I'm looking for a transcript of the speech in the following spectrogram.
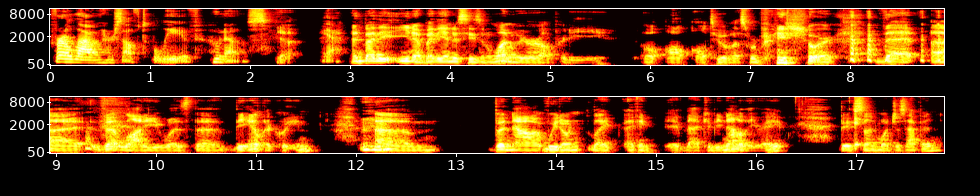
for allowing herself to believe. Who knows? Yeah, yeah. And by the you know by the end of season one, we were all pretty all, all, two of us were pretty sure that uh, that Lottie was the the antler queen. Mhm. Um, but now we don't like. I think that could be Natalie, right? Based on what just happened.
